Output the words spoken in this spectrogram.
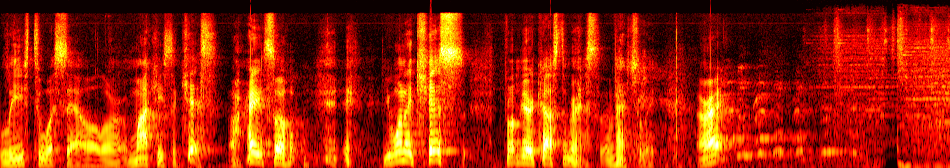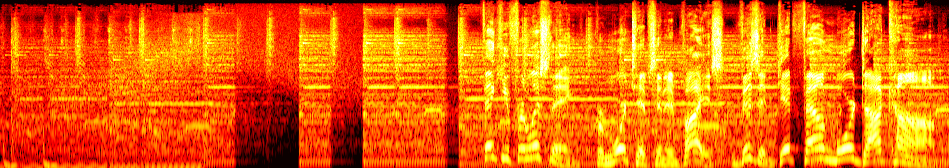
leads to a sale, or in my case, a kiss. All right, so you want to kiss from your customers eventually. All right. Thank you for listening. For more tips and advice, visit getfoundmore.com.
